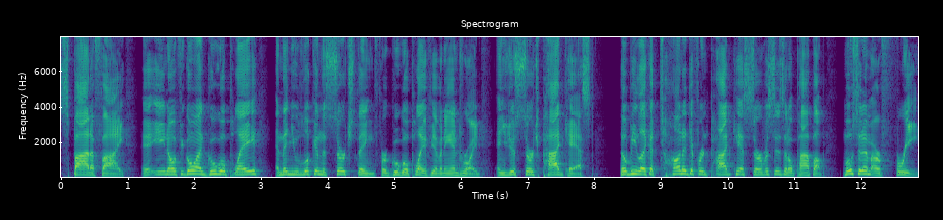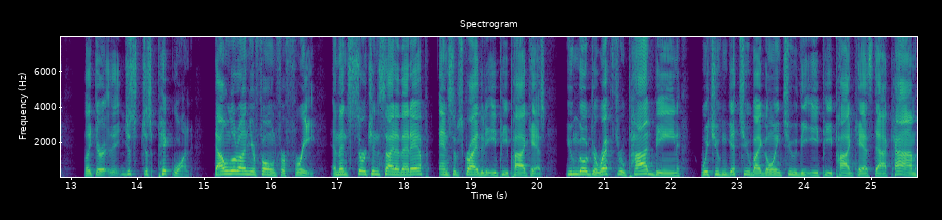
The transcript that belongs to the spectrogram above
Spotify. Uh, You know, if you go on Google Play and then you look in the search thing for Google Play, if you have an Android, and you just search podcast, there'll be like a ton of different podcast services that'll pop up. Most of them are free. Like they're just just pick one, download on your phone for free, and then search inside of that app and subscribe to the EP podcast. You can go direct through Podbean, which you can get to by going to the E eppodcast.com.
